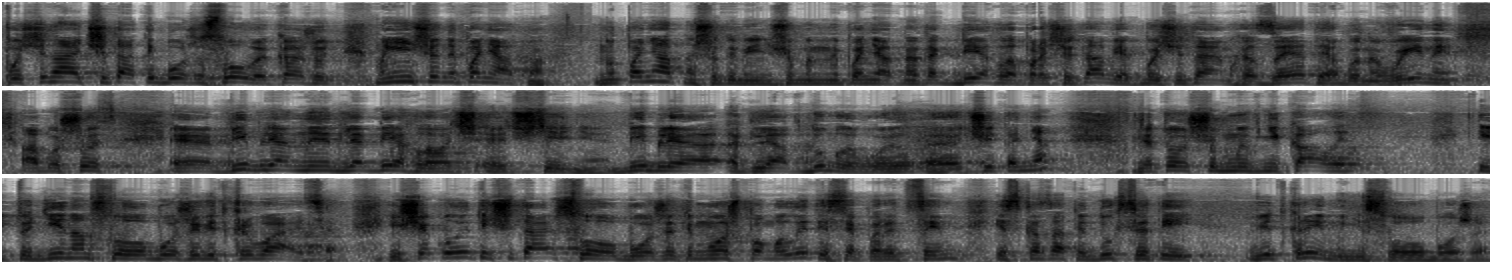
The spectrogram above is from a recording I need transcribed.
починають читати Боже Слово і кажуть, мені нічого не понятно. Ну, понятно, що тобі нічого не понятно. Так бігло прочитав, як ми читаємо газети або новини, або щось. Е, Біблія не для біглого чтення, Біблія для вдумливого е, читання, для того, щоб ми вникали. І тоді нам Слово Боже відкривається. І ще коли ти читаєш Слово Боже, ти можеш помолитися перед цим і сказати: Дух Святий, відкрий мені Слово Боже.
